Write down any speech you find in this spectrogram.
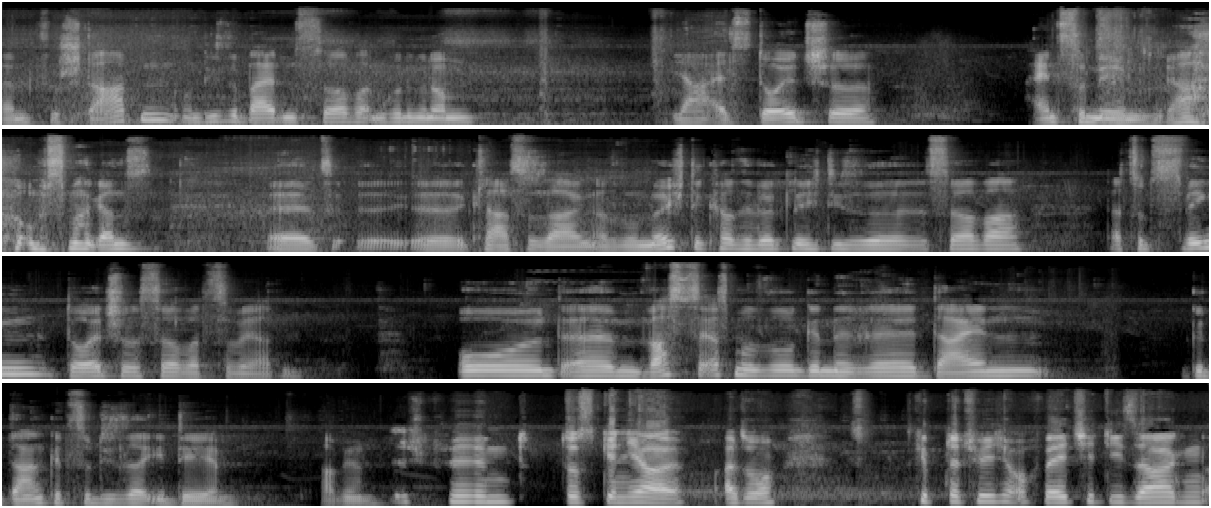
ähm, zu starten und diese beiden Server im Grunde genommen ja als deutsche einzunehmen, ja, um es mal ganz äh, äh, klar zu sagen. Also man möchte quasi wirklich diese Server dazu zwingen, deutsche Server zu werden. Und ähm, was ist erstmal so generell dein Gedanke zu dieser Idee, Fabian? Ich finde das genial. Also es gibt natürlich auch welche, die sagen,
